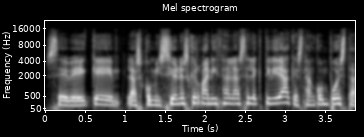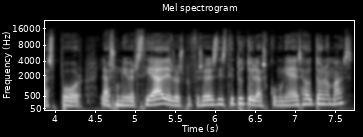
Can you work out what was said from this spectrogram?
se ve que las comisiones que organizan la selectividad, que están compuestas por las universidades, los profesores de instituto y las comunidades autónomas,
